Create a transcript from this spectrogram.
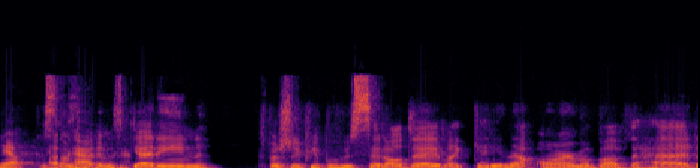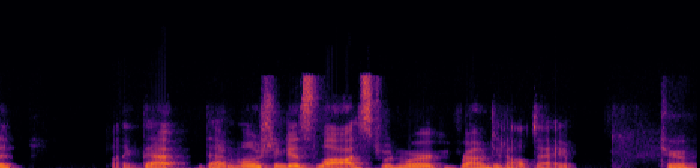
Yep. Because Okay. sometimes getting, especially people who sit all day, like getting that arm above the head, like that, that motion gets lost when we're rounded all day. True.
